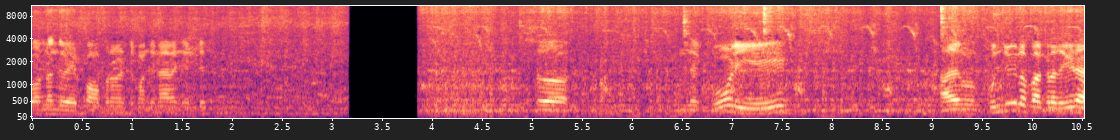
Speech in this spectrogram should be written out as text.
கொண்டு வந்து வைப்போம். அப்புறமேட்டு கொஞ்ச நேரம் சென்று ஸோ இந்த கோழி அது குஞ்சுகளை பார்க்குறத விட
